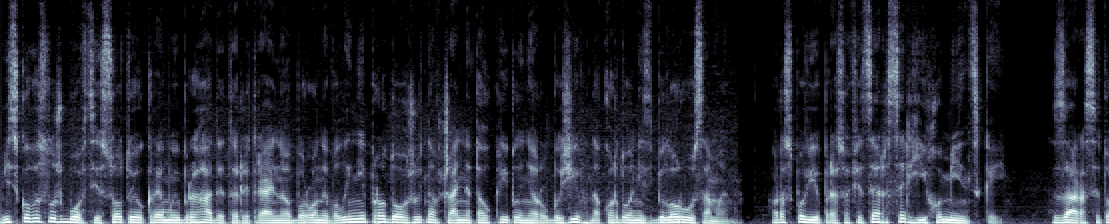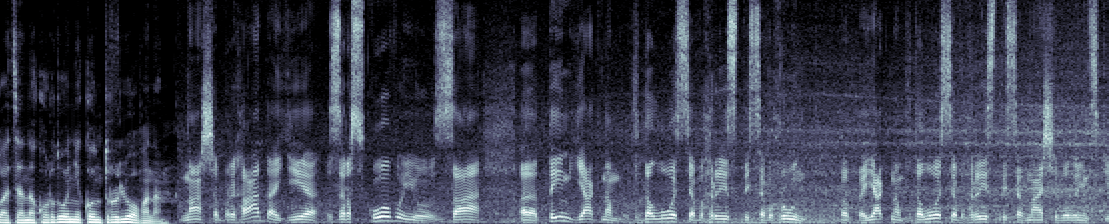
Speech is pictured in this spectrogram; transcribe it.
Військовослужбовці сотої окремої бригади територіальної оборони Волині продовжують навчання та укріплення рубежів на кордоні з білорусами, розповів пресофіцер Сергій Хомінський. Зараз ситуація на кордоні контрольована. Наша бригада є зразковою за е, тим, як нам вдалося вгристися в ґрунт, тобто як нам вдалося вгристися в наші волинські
